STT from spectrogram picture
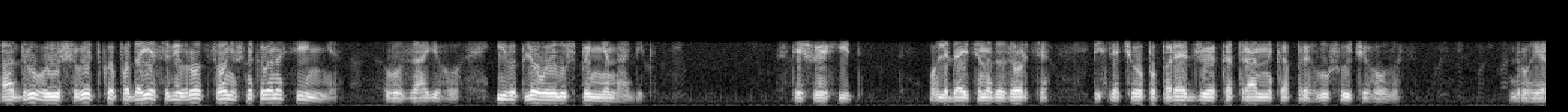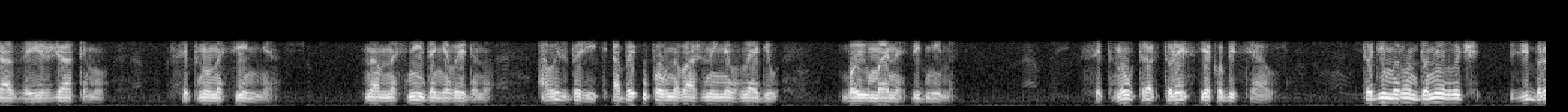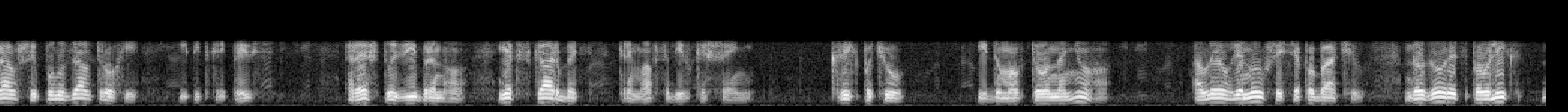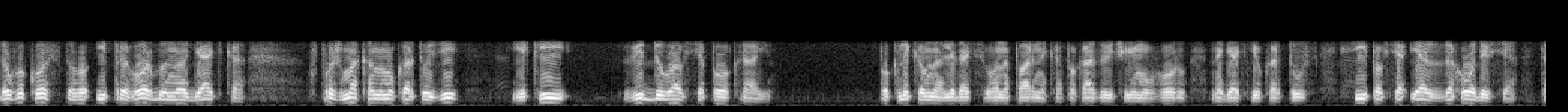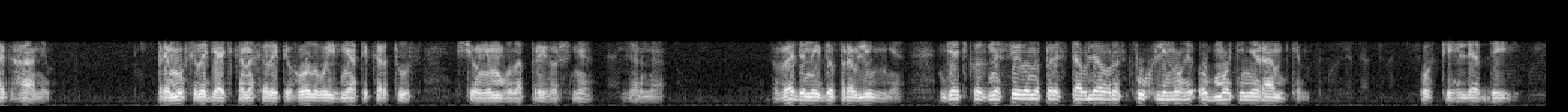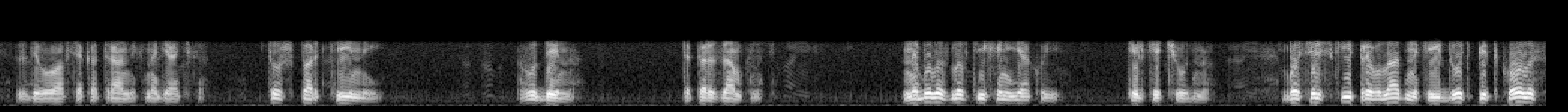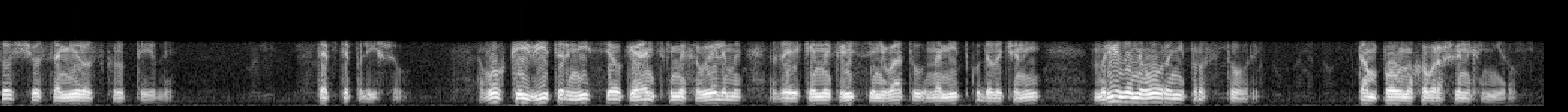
а другою швидко подає собі в рот соняшникове насіння, луза його і випльовує лушпиння набік. Стишує хід, оглядається на дозорця, після чого попереджує катранника, приглушуючи голос. Другий раз заїжджатиму, сипну насіння. Нам на снідання видано, а ви зберіть, аби уповноважений не вгледів, бо й у мене відніме. Сипнув тракторист, як обіцяв. Тоді Мирон Данилович, зібравши, полузав трохи і підкріпився. Решту зібраного, як скарбець, тримав собі в кишені. Крик почув і думав то на нього. Але, оглянувшися, побачив, дозорець повлік довгокостого і пригорбленого дядька в пожмаканому картузі, який віддувався по окраю. Покликав наглядач свого напарника, показуючи йому вгору на дядьків картуз, сіпався і аж заходився, так ганив. Примусили дядька нахилити голову і зняти картуз, що в ньому була пригоршня зерна. Ведений до правління, дядько знесилено переставляв розпухлі ноги обмотані рамтям. От і гляди, здивувався катранник на дядька. То ж партійний. Година. Тепер замкнуть. Не було зловтіхи ніякої, тільки чудно. Бо сільські привладники йдуть під колесо, що самі розкрутили. Степ теплішав. Вогкий вітер нісся океанськими хвилями, за якими крізь синювату намітку далечини мріли неорані простори. там повно хаврашиних нірок.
